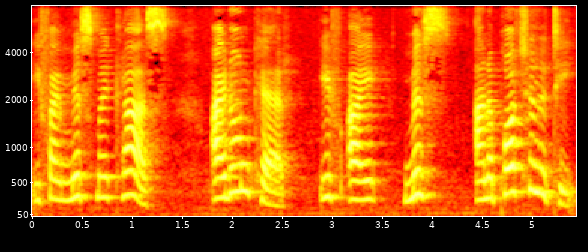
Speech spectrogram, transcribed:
if I miss my class. I don't care if I miss an opportunity.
